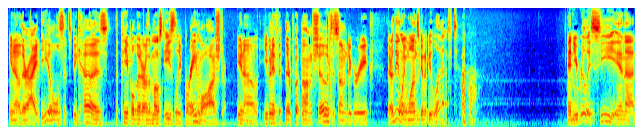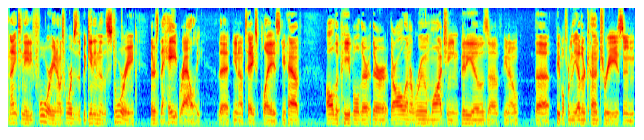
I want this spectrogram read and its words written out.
you know their ideals it's because the people that are the most easily brainwashed you know even if they're putting on a show to some degree they're the only ones going to be left. And you really see in uh, 1984 you know towards the beginning of the story there's the hate rally that you know takes place. You have all the people they're they're they're all in a room watching videos of you know the people from the other countries and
